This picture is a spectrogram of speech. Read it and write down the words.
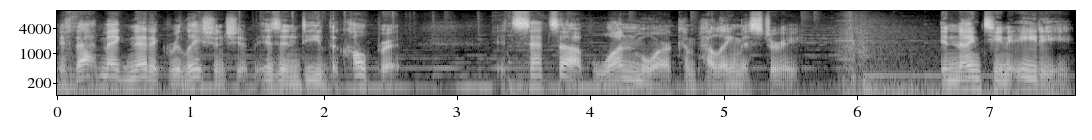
If that magnetic relationship is indeed the culprit, it sets up one more compelling mystery. In 1980,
